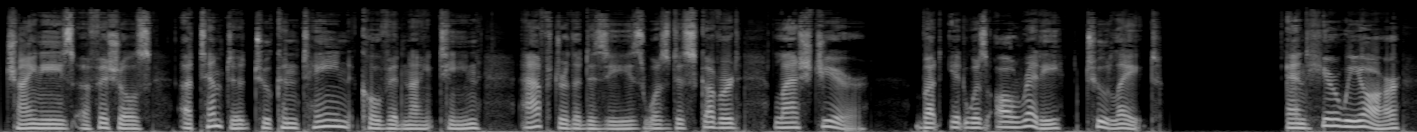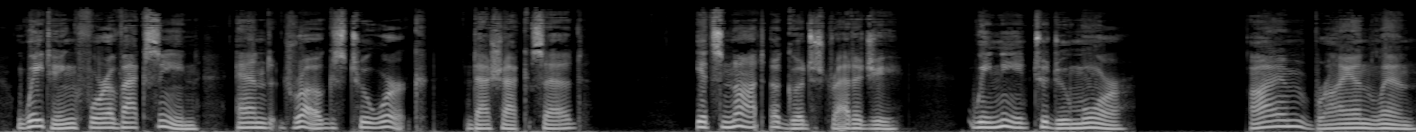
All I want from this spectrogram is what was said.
Chinese officials attempted to contain COVID 19 after the disease was discovered last year, but it was already too late. And here we are waiting for a vaccine and drugs to work, Daszak said. It's not a good strategy. We need to do more. I'm Bryan Lynn.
